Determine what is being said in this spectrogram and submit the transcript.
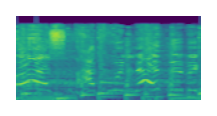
واش ضحك ولا نبي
